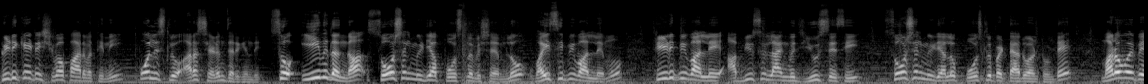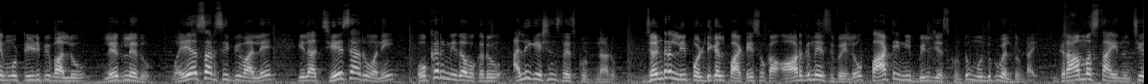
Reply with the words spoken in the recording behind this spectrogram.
పిడికేటి శివపార్వతిని పోలీసులు అరెస్ట్ చేయడం జరిగింది. సో ఈ విధంగా సోషల్ మీడియా పోస్టుల విషయంలో వైసీపీ వాళ్ళేమో టీడీపీ వాళ్ళే అబ్యూసివ్ లాంగ్వేజ్ యూజ్ చేసి సోషల్ మీడియాలో పోస్టులు పెట్టారు అంటుంటే మరోవైపు ఏమో టీడీపీ వాళ్ళు లేదు లేదు వైఎస్ఆర్సీపీ వాళ్ళే ఇలా చేశారు అని ఒకరి మీద ఒకరు అలిగేషన్స్ వేసుకుంటున్నారు. జనరల్లీ పొలిటికల్ పార్టీస్ ఒక ఆర్గనైజ్డ్ వేలో పార్టీని బిల్డ్ చేసుకుంటూ ముందుకు వెళ్తుంటాయి. గ్రామ స్థాయి నుంచి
